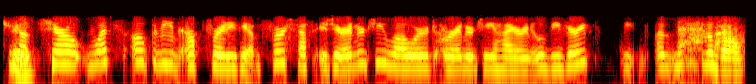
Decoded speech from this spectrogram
True. So, Cheryl, what's opening up for anything? First off, is your energy lowered or energy higher? And it would be very unreasonable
